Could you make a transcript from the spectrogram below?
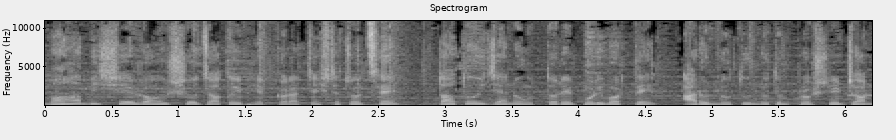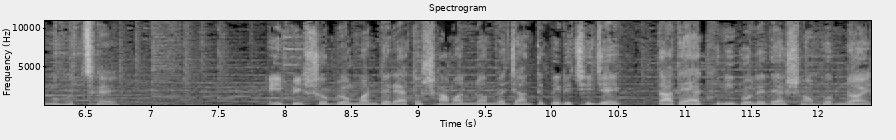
মহাবিশ্বের রহস্য যতই ভেদ করার চেষ্টা চলছে, ততই যেন উত্তরের পরিবর্তে আরও নতুন নতুন প্রশ্নের জন্ম হচ্ছে। এই বিশ্ব ব্রহ্মাণ্ডের এত সামান্য আমরা জানতে পেরেছি যে তাতে এখনই বলে দেওয়া সম্ভব নয়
